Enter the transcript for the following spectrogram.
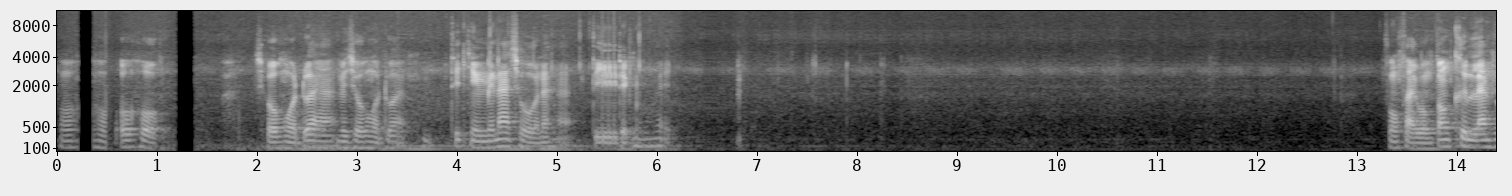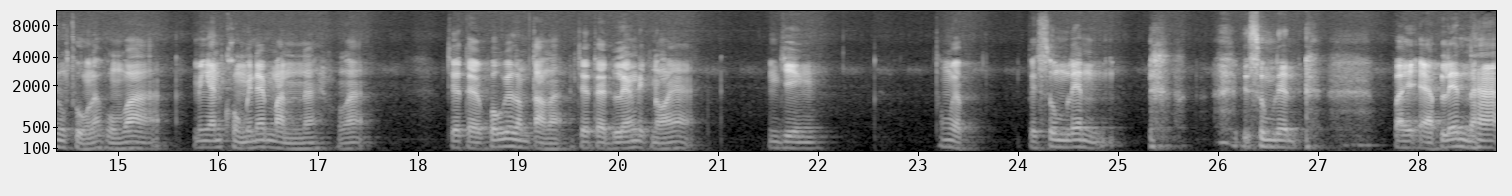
โอ้โห โอ้โห โชว์โหดด้วยฮะมีโชว์โหดด้วย ที่จริงไม่น่าโชว์นะฮะ ตีเด็กน้อยสงสัยผมต้องขึ้นแรงสูงๆแล้วผมว่า ไม่งั้นคงไม่ได้มันนะผมว่า เจอแต่พวกเวต่ำๆอะ เจอแต่แรงเด็กน้อยอะ จริงๆ ต้องแบบไปซุ่มเล่น ไปซุ่มเล่น ไปแอบเล่นนะฮะ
